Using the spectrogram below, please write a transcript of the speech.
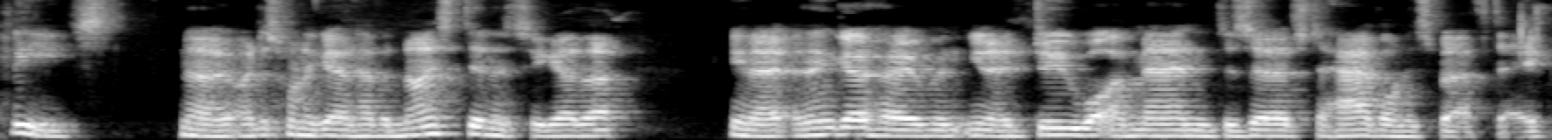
Please. No, I just want to go and have a nice dinner together, you know, and then go home and, you know, do what a man deserves to have on his birthday.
